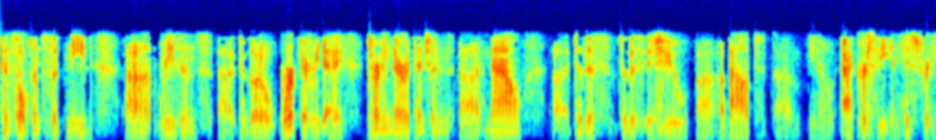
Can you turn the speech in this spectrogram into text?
consultants that need uh, reasons uh, to go to work every day, turning their attention uh, now uh, to this to this issue uh, about um, you know accuracy in history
